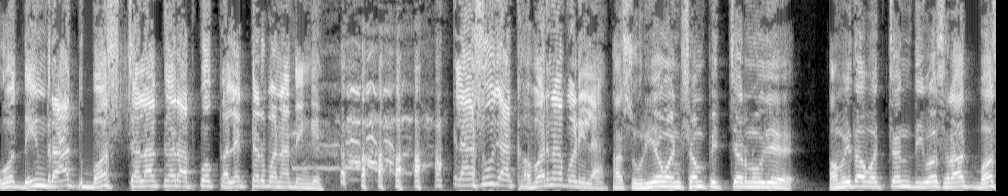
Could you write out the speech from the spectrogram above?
वो दिन रात बस चलाकर आपको कलेक्टर बना देंगे એટલે આ શું છે? આ ખબર ના પડીલા આ સૂર્યવંશમ પિક્ચરનું છે અમિતાભ બચ્ચન દિવસ રાત બસ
